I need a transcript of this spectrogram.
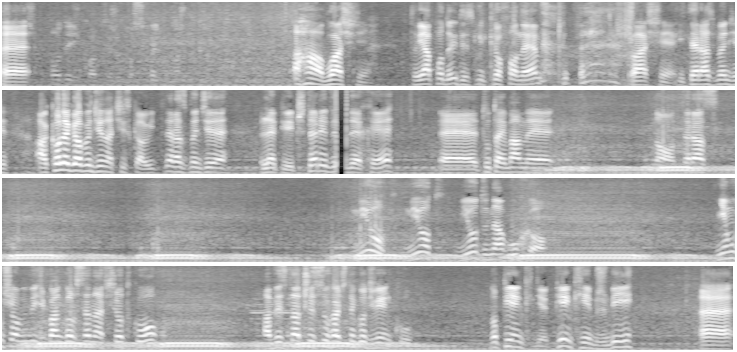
e, Podejdź żeby posłuchać, bo masz mikrofon. Aha, właśnie. To ja podejdę z mikrofonem. właśnie. I teraz będzie. A kolega będzie naciskał i teraz będzie lepiej. Cztery wydechy. E, tutaj mamy. No, teraz. Miód, miód, miód na ucho. Nie musiałby mieć Bangolsena w środku, a wystarczy słuchać tego dźwięku. No pięknie, pięknie brzmi. E,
